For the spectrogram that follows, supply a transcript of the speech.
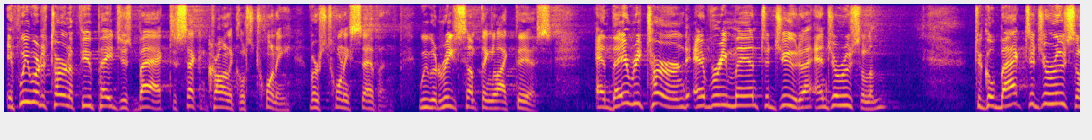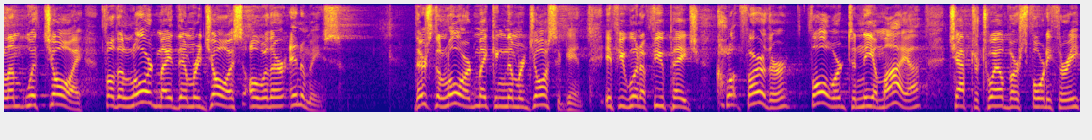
If we were to turn a few pages back to Second Chronicles 20, verse 27, we would read something like this And they returned every man to Judah and Jerusalem to go back to Jerusalem with joy, for the Lord made them rejoice over their enemies. There's the Lord making them rejoice again. If you went a few pages cl- further forward to Nehemiah chapter 12, verse 43,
